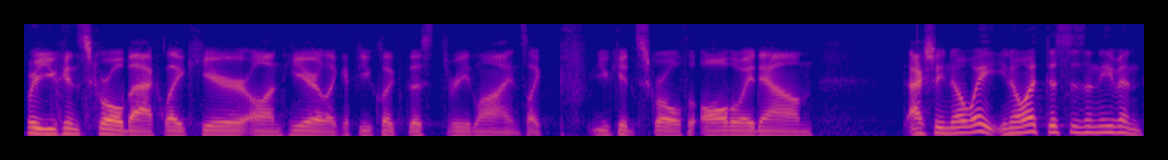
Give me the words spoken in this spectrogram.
where you can scroll back, like here on here, like if you click this three lines, like you could scroll all the way down. Actually, no, wait. You know what? This isn't even.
